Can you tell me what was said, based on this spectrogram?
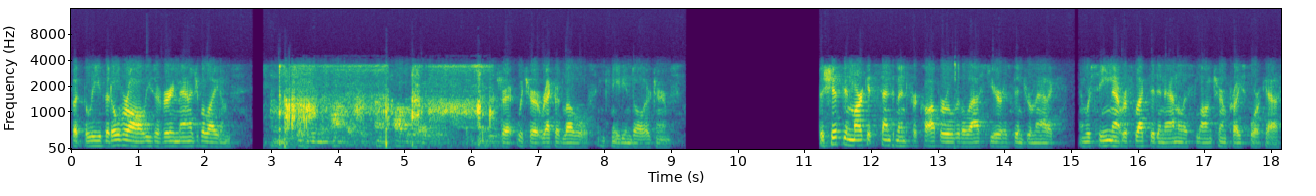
but believe that overall, these are very manageable items which are at record levels in Canadian dollar terms. The shift in market sentiment for copper over the last year has been dramatic, and we're seeing that reflected in analyst long-term price forecasts.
